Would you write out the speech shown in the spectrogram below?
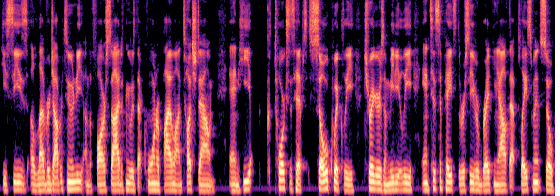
he sees a leverage opportunity on the far side. I think it was that corner pylon touchdown, and he torques his hips so quickly, triggers immediately, anticipates the receiver breaking out that placement. So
